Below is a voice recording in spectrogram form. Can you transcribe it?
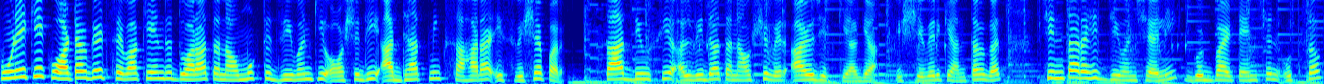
पुणे के क्वार्टर गेट सेवा केंद्र द्वारा तनाव मुक्त जीवन की औषधि आध्यात्मिक सहारा इस विषय पर सात दिवसीय अलविदा तनाव शिविर आयोजित किया गया। इस शिविर के अंतर्गत चिंता रहित जीवन शैली गुड बाय टेंशन उत्सव,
